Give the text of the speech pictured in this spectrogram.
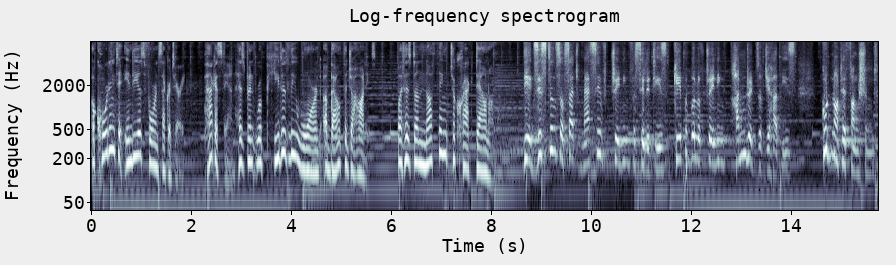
According to India's foreign secretary, Pakistan has been repeatedly warned about the jihadis, but has done nothing to crack down on them. The existence of such massive training facilities capable of training hundreds of jihadis could not have functioned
